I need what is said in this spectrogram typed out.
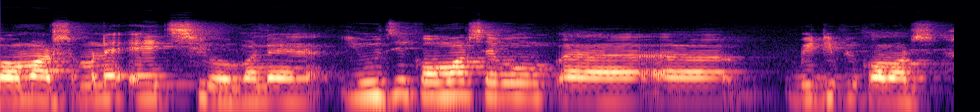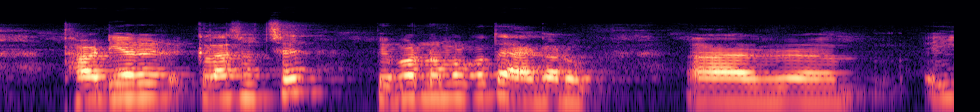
কমার্স মানে এইচসিও মানে ইউজি কমার্স এবং বিডিপি কমার্স থার্ড ইয়ারের ক্লাস হচ্ছে পেপার নম্বর কত? এগারো। আর এই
